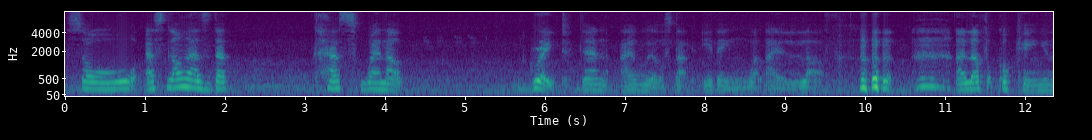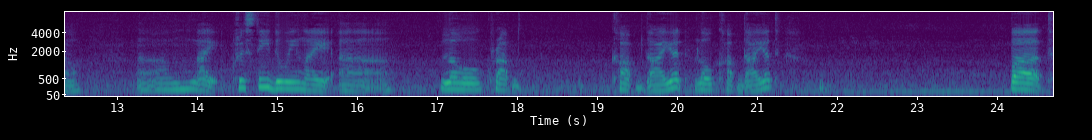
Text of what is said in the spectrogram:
So as long as that test went out great then I will start eating what I love. I love cooking you know. Um, like Christy doing like uh, low carb carb diet low carb diet. But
